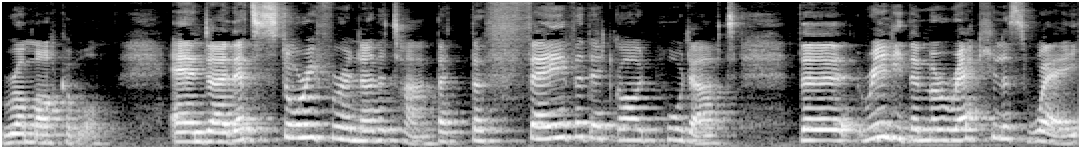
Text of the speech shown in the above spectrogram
remarkable. And uh, that's a story for another time. But the favor that God poured out the really the miraculous way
